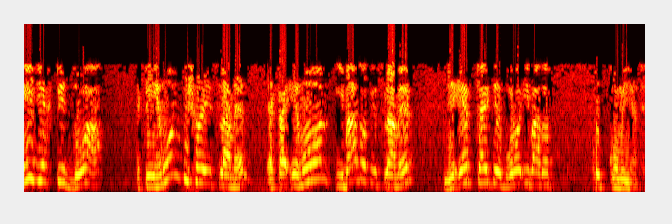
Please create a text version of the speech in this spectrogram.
এই যে একটি দোয়া, একটি এমন বিষয় ইসলামের, একটা এমন ইবাদত ইসলামের, যে এর চাইতে বড় ইবাদত খুব কমই আছে।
